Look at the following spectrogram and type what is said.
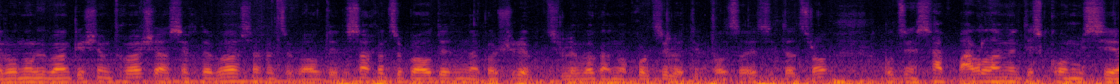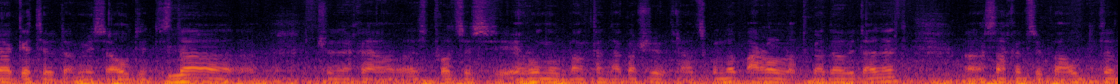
ეროვნული ბანკის შემთხვევაში ასე ხდება სახელმწიფო აუდიტი. სახელმწიფო აუდიტთან დაკავშირებით ცვლილება განმახორციელოთ იმ პროცესითაც რომ უწინ საპარლამენტის კომისია აკეთებდა მის აუდიტის და ჩვენ ახლა ეს პროცესი ეროვნულ ბანკთან დაკავშირებით რაც უნდა პარალელურად გადავიტანეთ სახელმწიფო აუდიტთან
